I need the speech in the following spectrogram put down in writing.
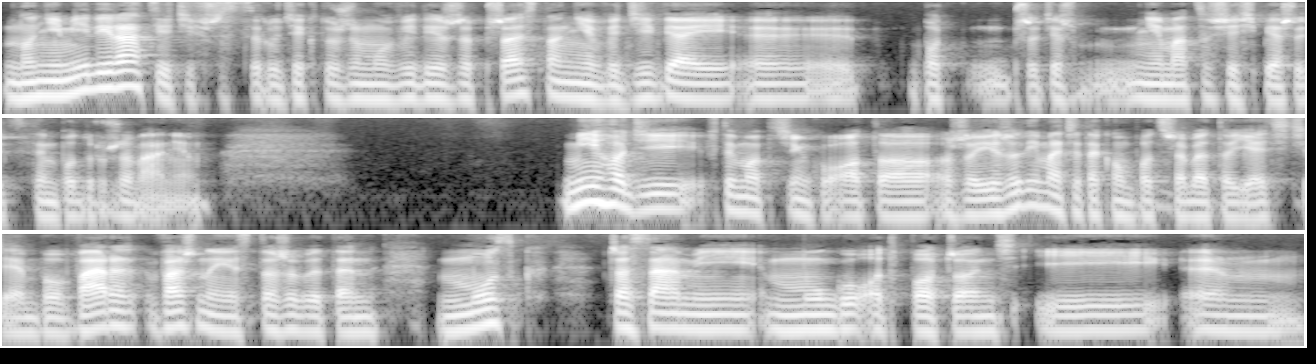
no nie mieli racji ci wszyscy ludzie, którzy mówili, że przestań, nie wydziwiaj, bo przecież nie ma co się śpieszyć z tym podróżowaniem. Mi chodzi w tym odcinku o to, że jeżeli macie taką potrzebę, to jedźcie, bo wa ważne jest to, żeby ten mózg czasami mógł odpocząć i. Ym,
